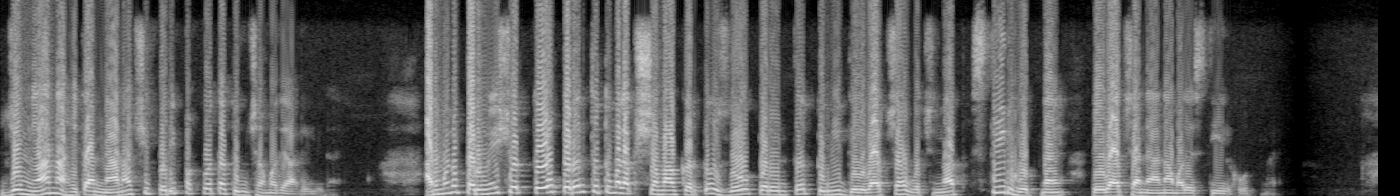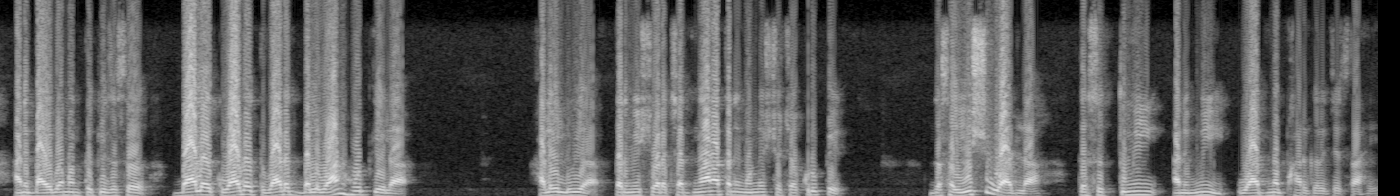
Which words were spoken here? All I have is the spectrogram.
जे ज्ञान आहे त्या ज्ञानाची परिपक्वता तुमच्यामध्ये आलेली नाही. आणि म्हणून परमेश्वर तोपर्यंत तुम्हाला क्षमा करतो जोपर्यंत तुम्ही देवाच्या वचनात स्थिर होत नाही देवाच्या ज्ञानामध्ये स्थिर होत नाही. आणि बायबल म्हणतं की जसं बालक वाढत वाढत बलवान होत गेला हाले लुया परमेश्वराच्या ज्ञानात आणि मनुष्याच्या कृपेत जसा येशू वाढला तसं तुम्ही आणि मी वाढणं फार गरजेचं आहे.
